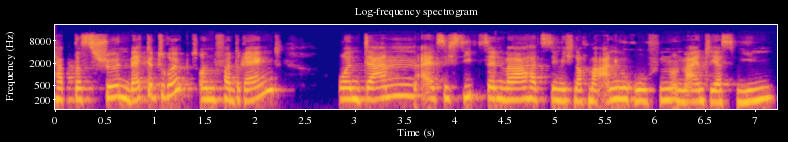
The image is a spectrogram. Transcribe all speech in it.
Habe das schön weggedrückt und verdrängt und dann, als ich 17 war, hat sie mich nochmal angerufen und meinte, Jasmin,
